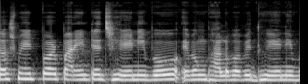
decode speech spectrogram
দশ মিনিট পর পানিটা ঝেড়ে নিব এবং ভালোভাবে ধুয়ে নিব।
